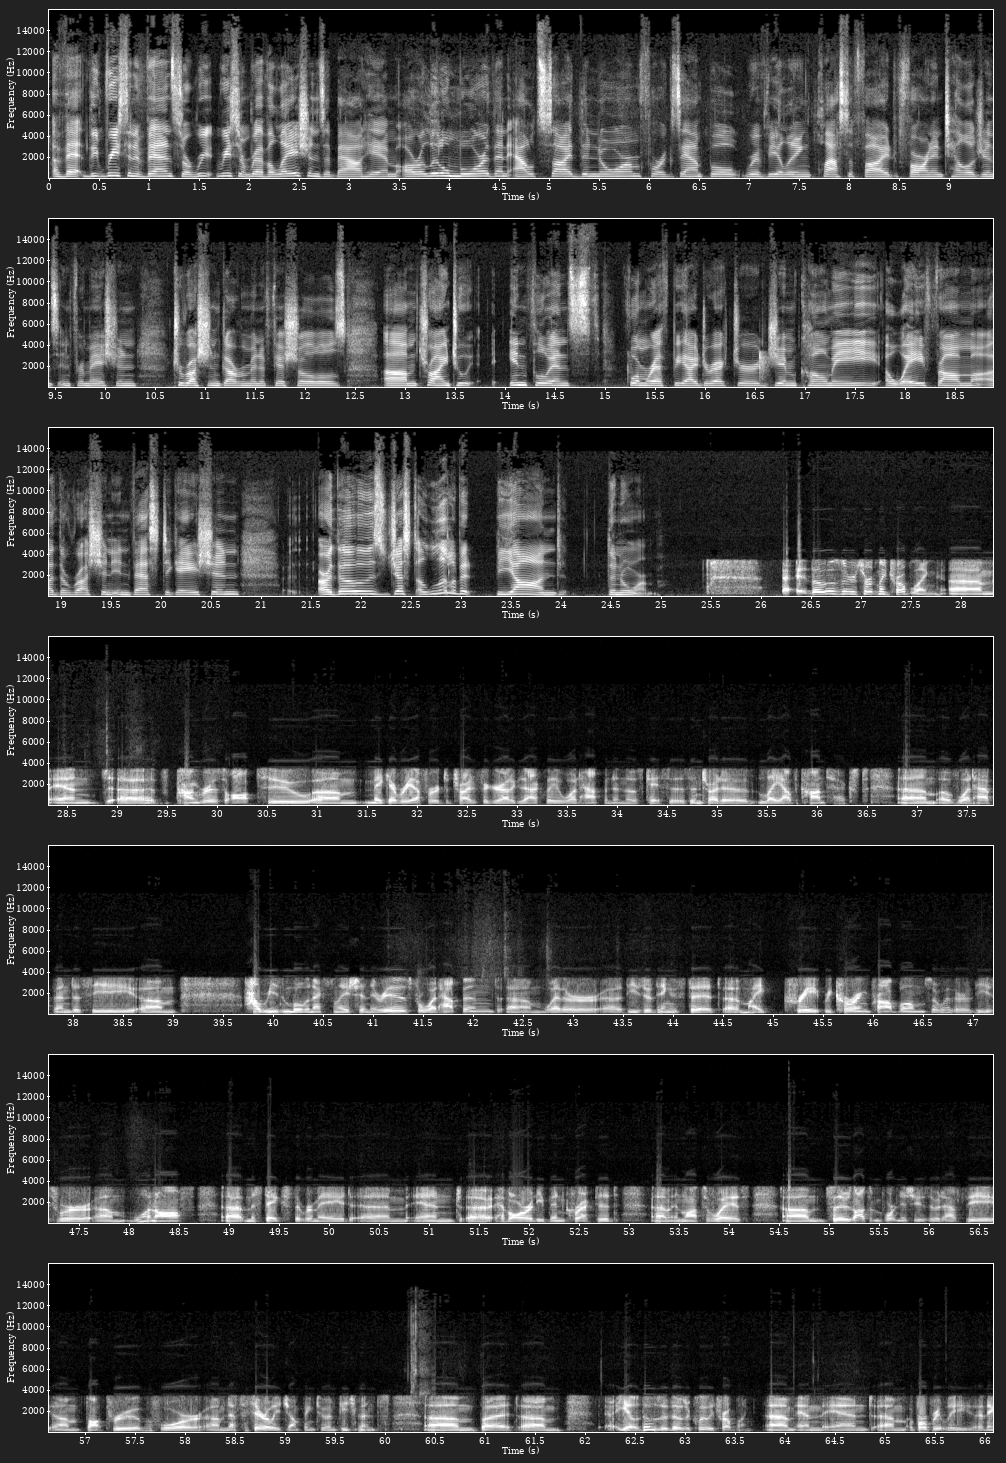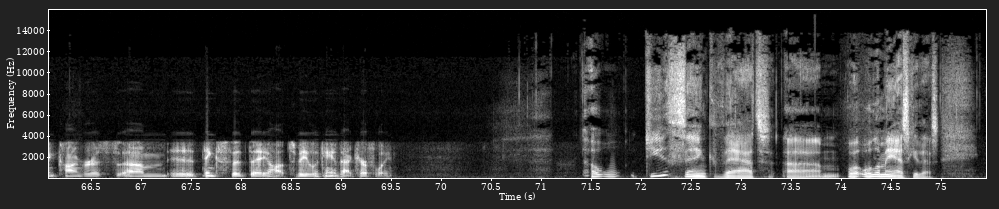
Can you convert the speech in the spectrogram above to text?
event, the recent events or re- recent revelations about him are a little more than outside the norm. For example, revealing classified foreign intelligence information to Russian government officials, um, trying to influence former FBI Director Jim Comey away from uh, the Russian investigation. Are those just a little bit beyond the norm? Uh, those are certainly troubling, um, and uh, Congress ought to um, make every effort to try to figure out exactly what happened in those cases and try to lay out the context um, of what happened to see um, how reasonable an explanation there is for what happened, um, whether uh, these are things that uh, might create recurring problems, or whether these were um, one-off uh, mistakes that were made um, and uh, have already been corrected um, in lots of ways. Um, so there's lots of important issues that would have to be um, thought through before necessarily jumping to impeachments. but you know, those are those are clearly troubling, um, and and um, appropriately, I think Congress um, thinks that they ought to be looking at that carefully. Uh, do you think that? Um, well, well, let me ask you this:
